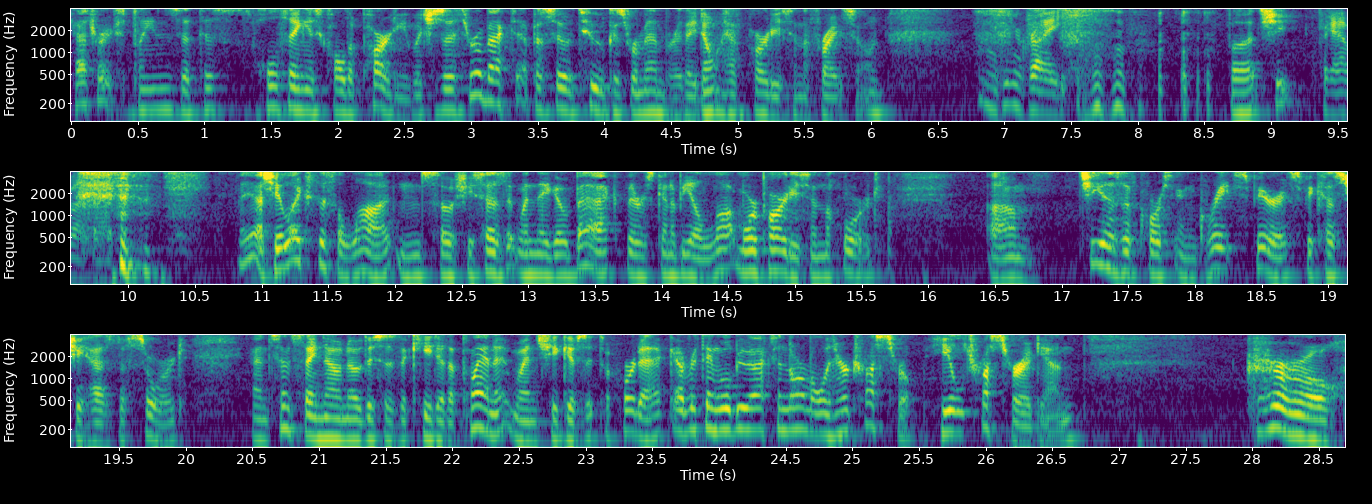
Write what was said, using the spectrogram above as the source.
Catra explains that this whole thing is called a party, which is a throwback to episode 2, because remember, they don't have parties in the Fright Zone. right. But she, Forgot about that. Yeah, she likes this a lot, and so she says that when they go back, there's going to be a lot more parties in the Horde. Um, she is, of course, in great spirits because she has the sword. And since they now know this is the key to the planet, when she gives it to Hordak, everything will be back to normal and her trust her. He'll trust her again. Girl.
